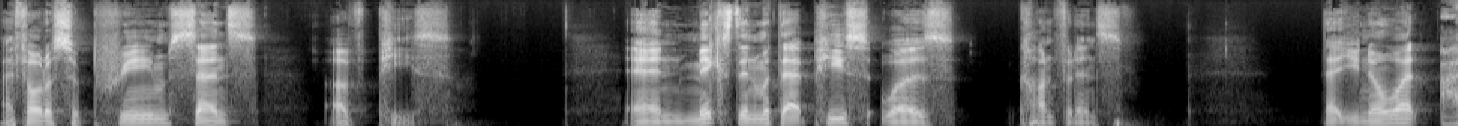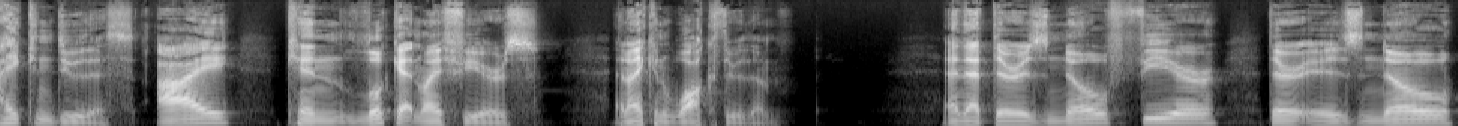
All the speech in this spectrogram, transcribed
I felt a supreme sense of peace. And mixed in with that peace was confidence that, you know what, I can do this. I can look at my fears and I can walk through them. And that there is no fear, there is no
